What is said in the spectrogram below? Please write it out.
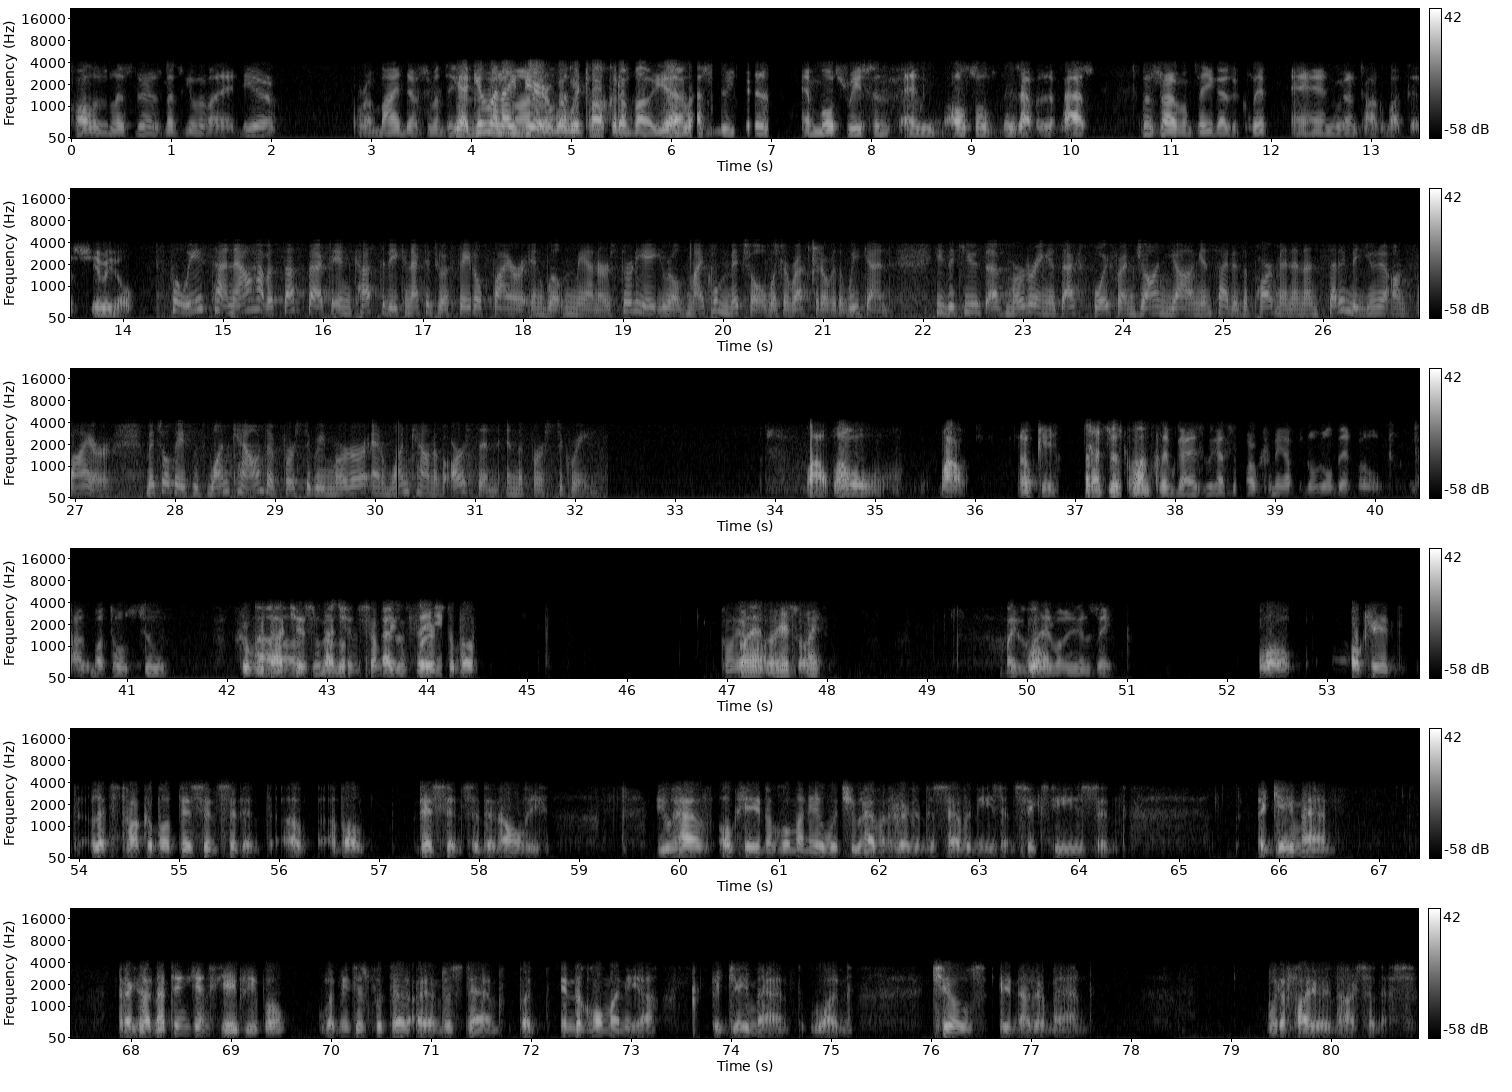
Callers and listeners, let's give them an idea, a reminder of some of the things. Yeah, give them an idea on what we're talking about. Yeah. the last few years and most recent, and also things happened in the past. So start off and play you guys a clip, and we're going to talk about this. Here we go. Police ha- now have a suspect in custody connected to a fatal fire in Wilton Manors. 38-year-old Michael Mitchell was arrested over the weekend. He's accused of murdering his ex-boyfriend John Young inside his apartment and then setting the unit on fire. Mitchell faces one count of first-degree murder and one count of arson in the first degree. Wow. Oh. Wow. Okay. That's just one clip, guys. We got some more coming up in a little bit. We'll talk about those two. could we not Uh, just so mention something guys are saying- first about? Go ahead. Go ahead. Go ahead. Mike. Go Well- ahead. What were you going to say? Well, okay, let's talk about this incident, uh, about this incident only. You have, okay, the Romania, which you haven't heard in the 70s and 60s, and a gay man, and I got nothing against gay people. Let me just put that, I understand, but in the Romania, a gay man, one, kills another man with a fire and arsonist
